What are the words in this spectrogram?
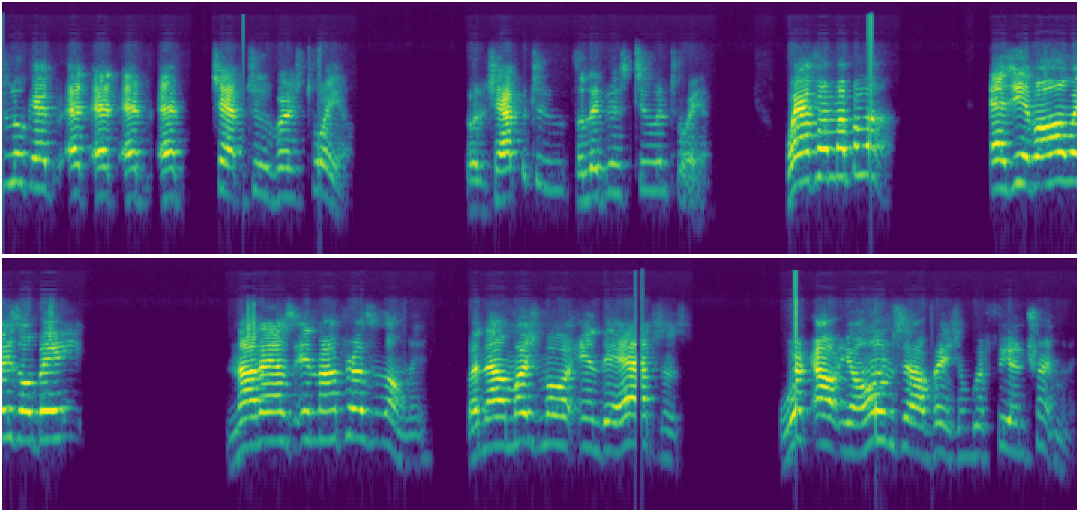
look at, at, at, at, at chapter 2, verse 12. Go to chapter 2, Philippians 2 and 12. Wherefore, my beloved, as ye have always obeyed, not as in my presence only, but now much more in the absence, work out your own salvation with fear and trembling.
